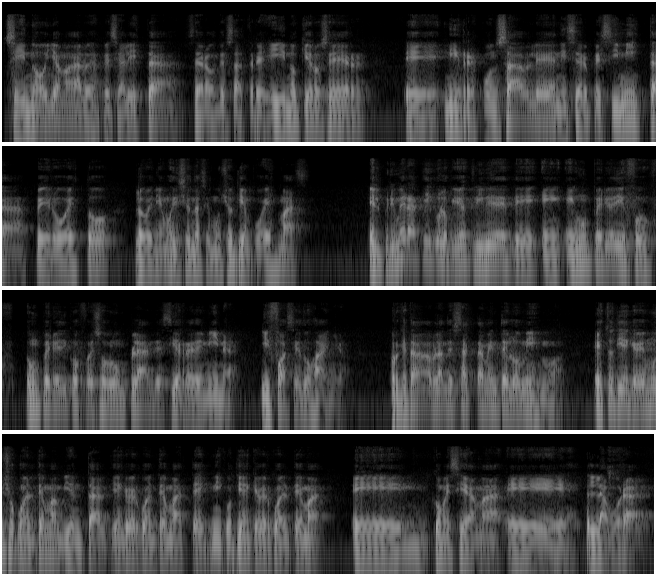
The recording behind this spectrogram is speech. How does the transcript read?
Si no llaman a los especialistas, será un desastre. Y no quiero ser eh, ni irresponsable, ni ser pesimista, pero esto lo veníamos diciendo hace mucho tiempo. Es más, el primer artículo que yo escribí desde, en, un, periódico fue, un periódico fue sobre un plan de cierre de minas y fue hace dos años, porque estaban hablando exactamente lo mismo. Esto tiene que ver mucho con el tema ambiental, tiene que ver con el tema técnico, tiene que ver con el tema, eh, ¿cómo se llama?, eh, laboral.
